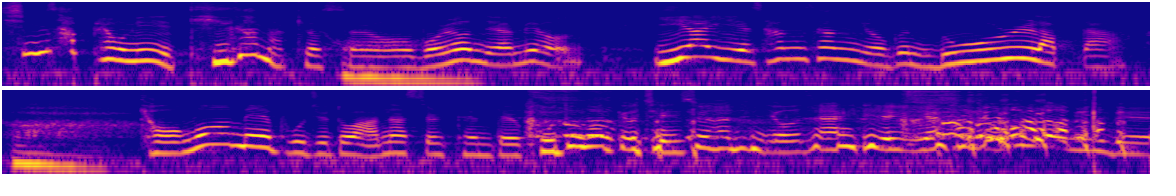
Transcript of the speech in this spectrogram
심사평이 기가 막혔어요. 뭐였냐면 이 아이의 상상력은 놀랍다. 아, 경험해 보지도 않았을 텐데 고등학교 재수하는 여자아이의 이야기 경험담인데.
